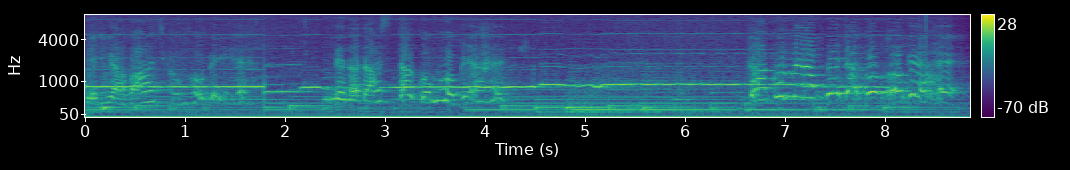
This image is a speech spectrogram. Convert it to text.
मेरी आवाज़ गुम हो गई है। मेरा रास्ता गुम हो गया है। ठाकुर, मेरा बेटा गुम हो गया है।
